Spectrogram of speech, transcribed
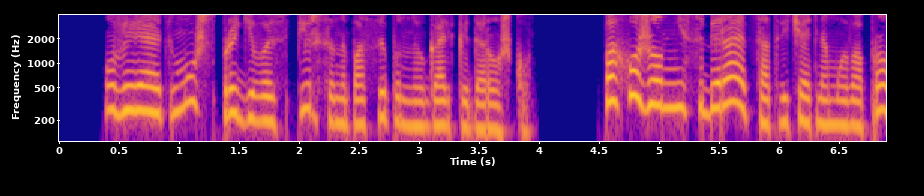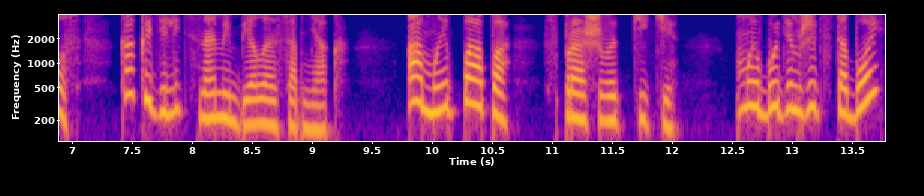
— уверяет муж, спрыгивая с пирса на посыпанную галькой дорожку. Похоже, он не собирается отвечать на мой вопрос, как и делить с нами белый особняк. «А мы, папа?» — спрашивает Кики. «Мы будем жить с тобой?»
